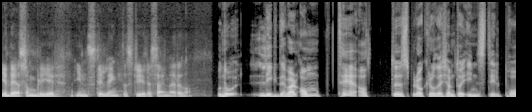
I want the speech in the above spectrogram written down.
i det som blir innstilling til styret seinere. Nå ligger det vel an til at Eh, Språkrådet kommer til å innstille på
